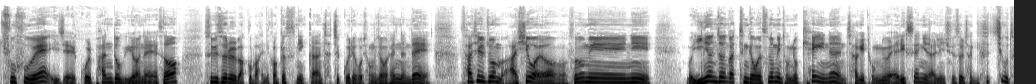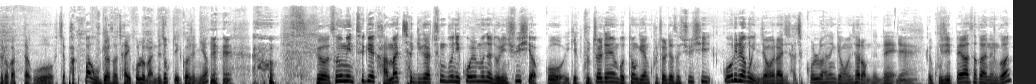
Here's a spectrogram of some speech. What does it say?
추후에 이제 골 판독 위원회에서 수비수를 맞고 많이 꺾였으니까 자책골이라고 정정을 했는데 사실 좀 아쉬워요. 손흥민이 뭐 2년 전 같은 경우에 손흥민 동료 케인은 자기 동료 에릭센이 날린 슛을 자기 흐치고 들어갔다고 진짜 박박 우겨서 자기 골로 만든 적도 있거든요. 예. 그 손흥민 특유의 가마차기가 충분히 골문을 노린 슛이었고 이게 굴절되면 보통 그냥 굴절돼서 슛이 골이라고 인정을 하지 자책골로 하는 경우는 잘 없는데 예. 굳이 빼앗아 가는 건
